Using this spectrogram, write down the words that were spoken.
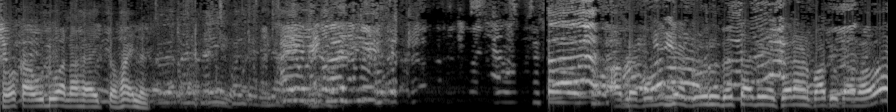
ચોકા ઉડવાના હે તો ફાઈનલ આપણે પહોંચી ગુરુ દત્તાત્રેય ચરણ પાદુકામાં, હો.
